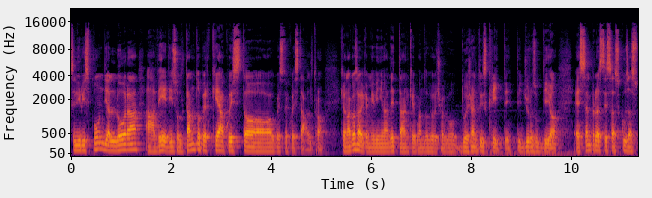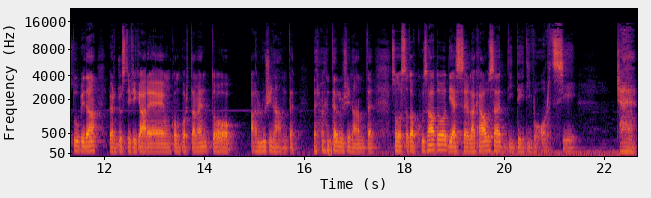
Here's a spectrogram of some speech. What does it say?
se gli rispondi allora, ah vedi, soltanto perché ha questo, questo e quest'altro, che è una cosa che mi veniva detta anche quando avevo 200 iscritti, vi giuro su Dio, è sempre la stessa scusa stupida per giustificare un comportamento allucinante veramente allucinante. Sono stato accusato di essere la causa di dei divorzi. Cioè,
